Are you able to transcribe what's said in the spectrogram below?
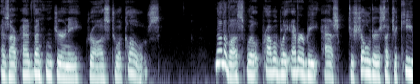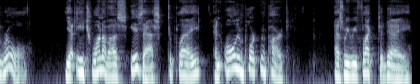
as our Advent journey draws to a close. None of us will probably ever be asked to shoulder such a key role. Yet each one of us is asked to play an all important part. As we reflect today,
